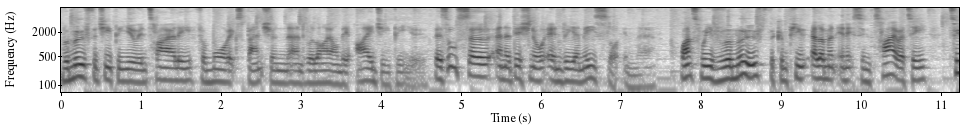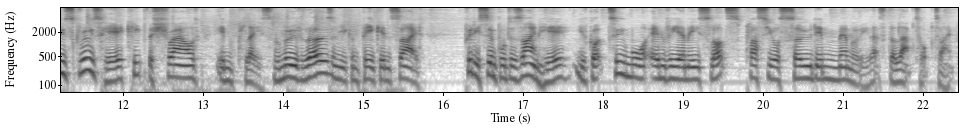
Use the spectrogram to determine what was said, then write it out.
remove the GPU entirely for more expansion and rely on the iGPU. There's also an additional NVMe slot in there. Once we've removed the compute element in its entirety, two screws here keep the shroud in place. Remove those and you can peek inside. Pretty simple design here. You've got two more NVMe slots plus your SODIMM memory, that's the laptop type.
